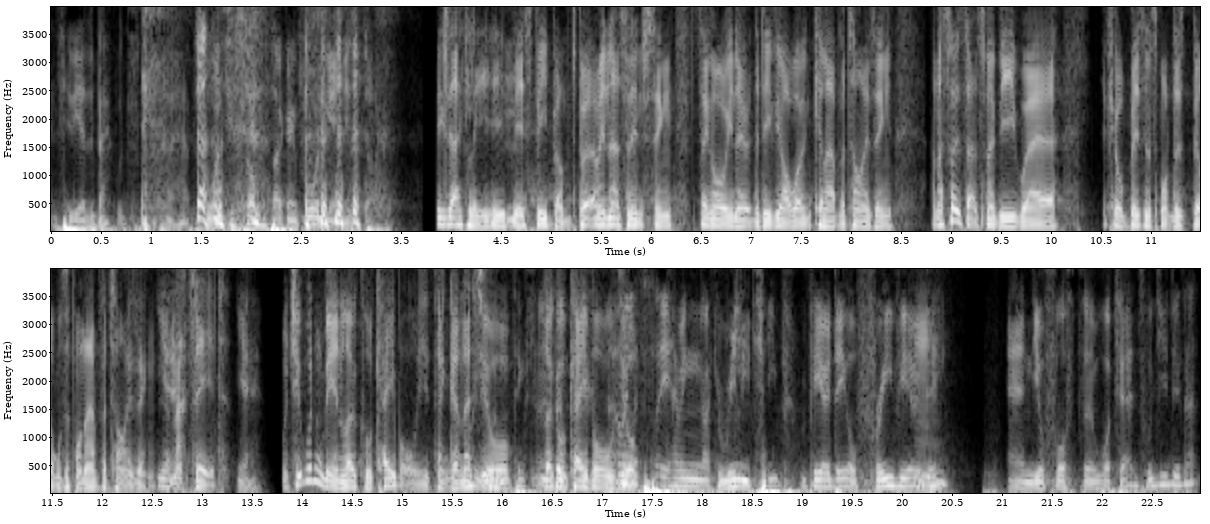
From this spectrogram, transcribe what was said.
and see the ads backwards? Perhaps. Once you stop and start going forward again, you're stuck. Exactly, it'd be a Mm. speed bump. But I mean, that's an interesting saying. Oh, you know, the DVR won't kill advertising, and I suppose that's maybe where if your business model is built upon advertising, Yeah. and that's it. Yeah. Which it wouldn't be in local cable, you'd think, unless Well, you you're think so. local But, cable. I mean, let's say you're having like a really cheap VOD or free VOD, Mm. and you're forced to watch ads. Would you do that?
